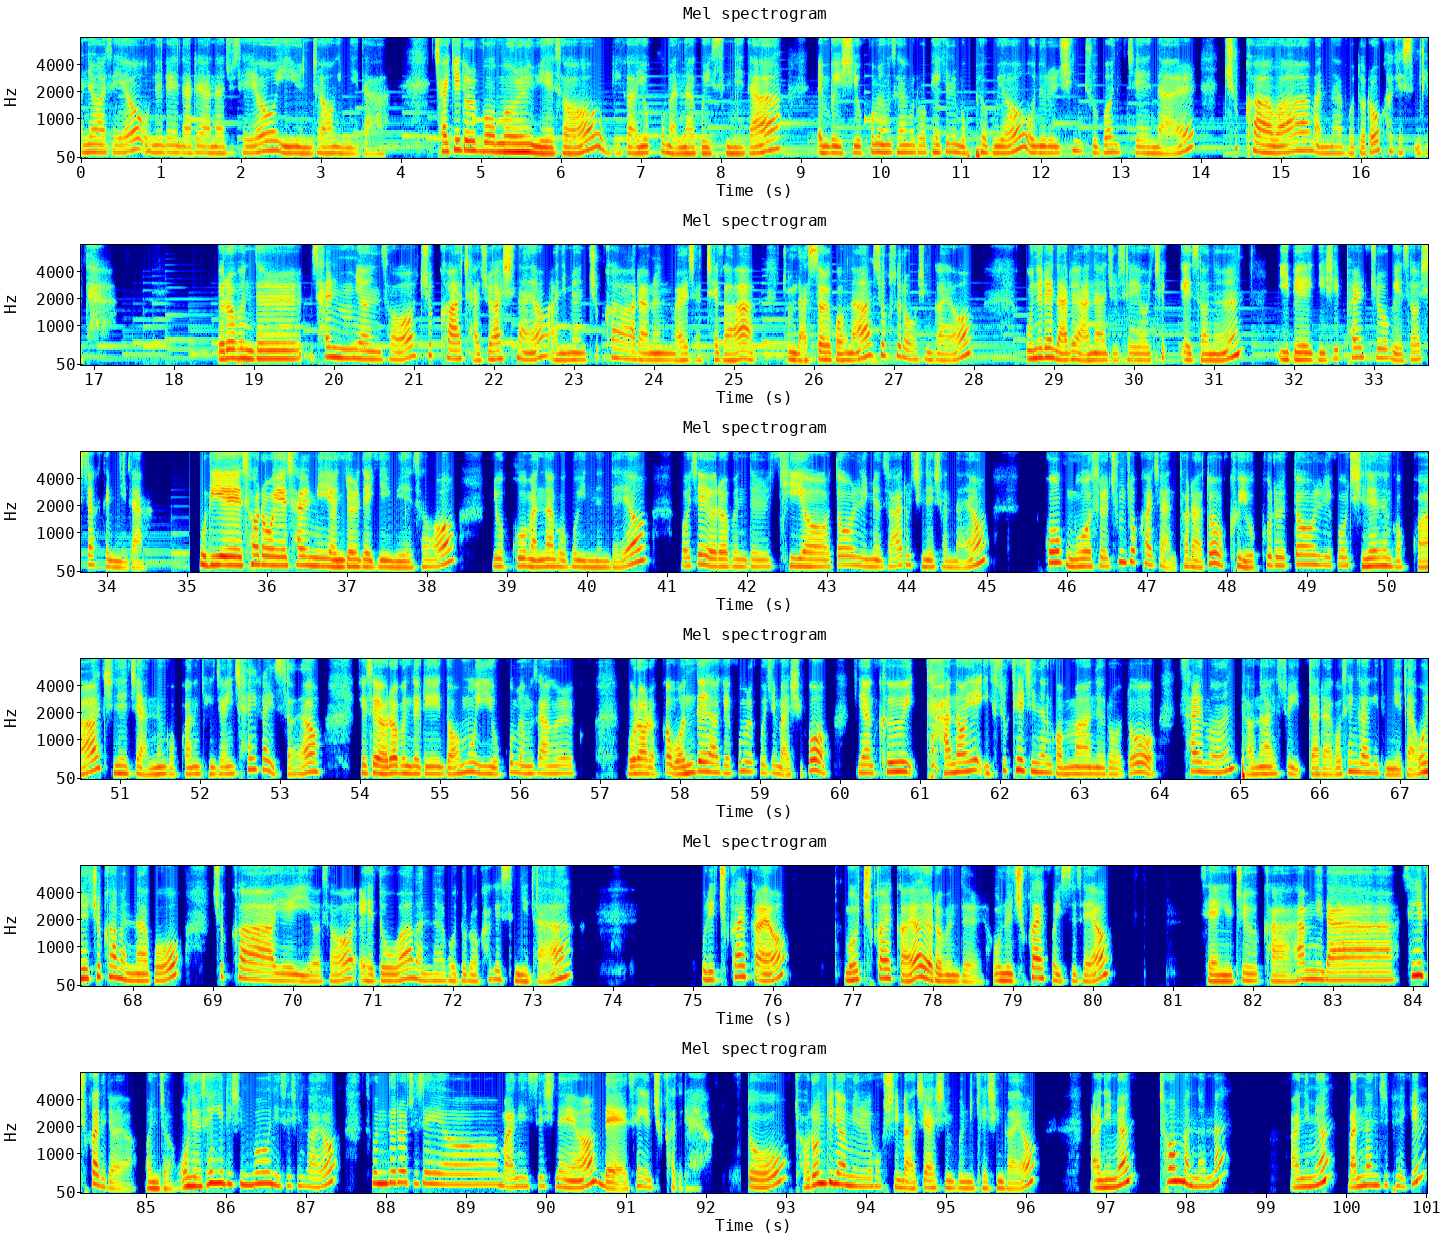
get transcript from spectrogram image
안녕하세요. 오늘의 나를 안아주세요. 이윤정입니다. 자기 돌봄을 위해서 우리가 욕구 만나고 있습니다. MVC 욕구 명상으로 100일 목표고요. 오늘은 52번째 날 축하와 만나보도록 하겠습니다. 여러분들 살면서 축하 자주 하시나요? 아니면 축하라는 말 자체가 좀 낯설거나 쑥스러우신가요? 오늘의 나를 안아주세요 책에서는 228쪽에서 시작됩니다. 우리의 서로의 삶이 연결되기 위해서 욕구 만나보고 있는데요. 어제 여러분들 기어 떠올리면서 하루 지내셨나요? 꼭 무엇을 충족하지 않더라도 그 욕구를 떠올리고 지내는 것과 지내지 않는 것과는 굉장히 차이가 있어요. 그래서 여러분들이 너무 이 욕구 명상을 뭐라 그럴까 원대하게 꿈을 꾸지 마시고 그냥 그 단어에 익숙해지는 것만으로도 삶은 변화할 수 있다라고 생각이 듭니다. 오늘 축하 만나고 축하에 이어서 애도와 만나보도록 하겠습니다. 우리 축하할까요? 뭐 축하할까요, 여러분들? 오늘 축하할 거 있으세요? 생일 축하합니다. 생일 축하드려요. 먼저 오늘 생일이신 분 있으신가요? 손 들어주세요. 많이 있으시네요. 네, 생일 축하드려요. 또 결혼기념일 혹시 맞이하신 분 계신가요? 아니면 처음 만난 날? 아니면 만난 지 100일?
